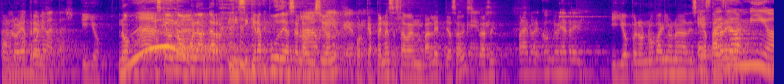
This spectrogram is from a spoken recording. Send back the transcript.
Con Ah, Gloria no Trevi. levantar. Y yo, no, es que aún no puedo levantar, ni siquiera pude hacer la Ah, audición porque apenas estaba en ballet, ya sabes, así. Para con Gloria Trevi. Y yo, pero no bailo nada de esquí. Esto Aparte es lo era- mío.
